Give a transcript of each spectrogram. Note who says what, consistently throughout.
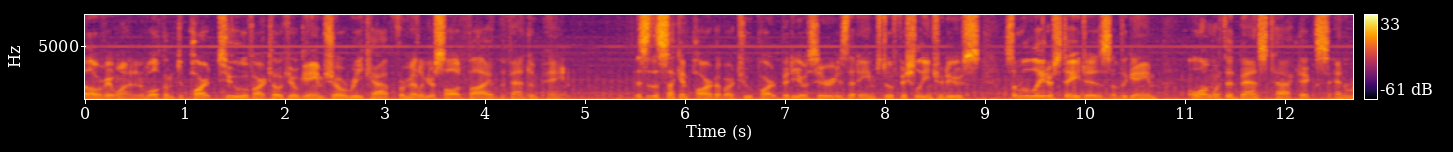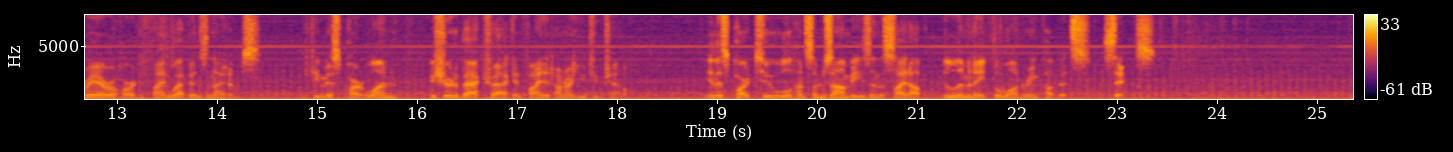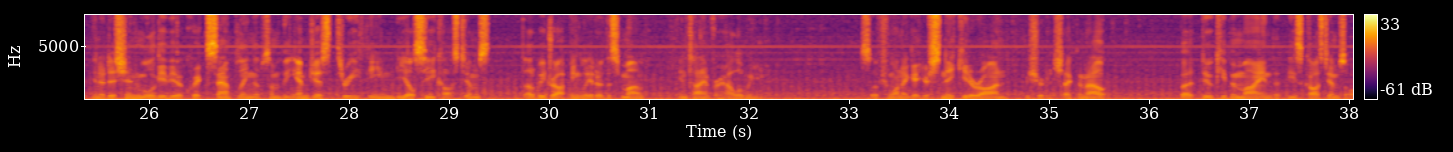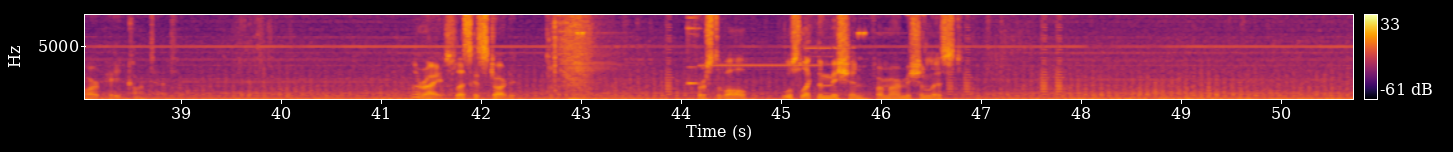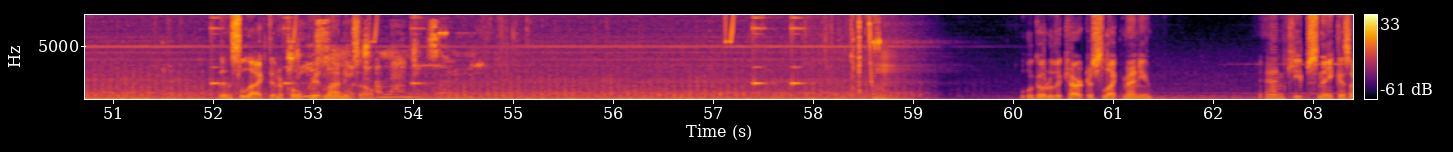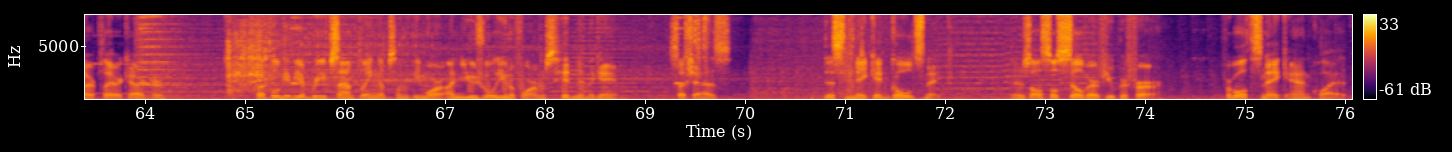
Speaker 1: Hello everyone, and welcome to part 2 of our Tokyo Game Show recap for Metal Gear Solid 5 The Phantom Pain. This is the second part of our two-part video series that aims to officially introduce some of the later stages of the game, along with advanced tactics and rare or hard-to-find weapons and items. If you missed part 1, be sure to backtrack and find it on our YouTube channel. In this part 2, we'll hunt some zombies and the side-op Eliminate the Wandering Puppets 6. In addition, we'll give you a quick sampling of some of the MGS3 themed DLC costumes that'll be dropping later this month in time for Halloween. So if you want to get your Snake Eater on, be sure to check them out, but do keep in mind that these costumes are paid content. Alright, so let's get started. First of all, we'll select the mission from our mission list. Then select an appropriate landing
Speaker 2: select
Speaker 1: zone.
Speaker 2: A landing zone.
Speaker 1: We'll go to the character select menu and keep Snake as our player character, but we'll give you a brief sampling of some of the more unusual uniforms hidden in the game, such as this naked gold snake. There's also silver if you prefer, for both Snake and Quiet.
